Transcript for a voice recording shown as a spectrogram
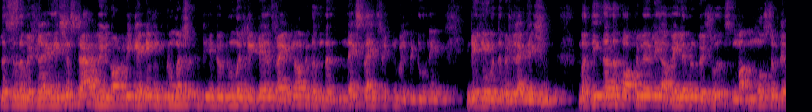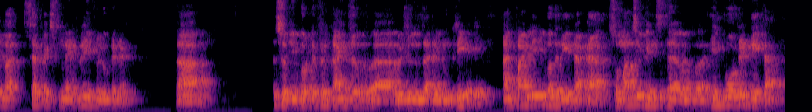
This is the visualization tab. We will not be getting too much into too much details right now because in the next slide session we'll be doing dealing with the visualization. But these are the popularly available visuals. Most of them are self-explanatory if you look at it. Uh, so you've got different kinds of uh, visuals that you can create. And finally, you've got the data tab. So once you've uh, imported data,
